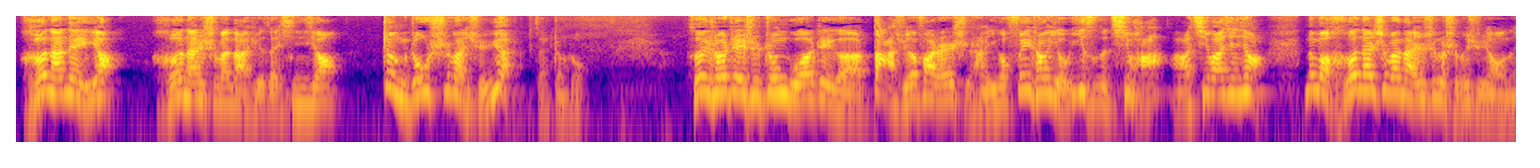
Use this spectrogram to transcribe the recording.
河南的也一样，河南师范大学在新乡，郑州师范学院在郑州。所以说，这是中国这个大学发展史上一个非常有意思的奇葩啊，奇葩现象。那么，河南师范大学是个什么学校呢？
